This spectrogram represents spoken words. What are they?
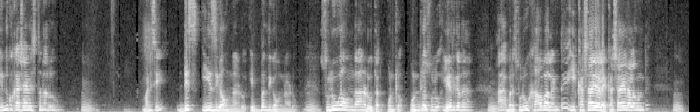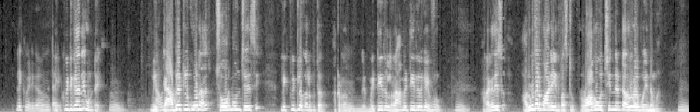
ఎందుకు కషాయం ఇస్తున్నారు. మనిషి డిస్ ఈజీగా ఉన్నాడు ఇబ్బందిగా ఉన్నాడు. సులువుగా ఉందా అని అడుగుతారు ఒంట్లో. ఒంట్లో సులువు లేదు కదా? మరి సులువు కావాలంటే ఈ కషాయాలే. కషాయాలు ఎలా ఉంటాయి. లిక్విడ్గా ఉంటాయి. లిక్విడ్ గానే ఉంటాయి. మీ టాబ్లెట్లు కూడా చూర్ణం చేసి లిక్విడ్లో కలుపుతారు. అక్కడ మీరు మెటీరియల్ రా మెటీరియల్గా ఇవ్వరు అరగదీసు అరుగుదల పాడైంది ఫస్ట్. రోగం వచ్చిందంటే అరుగుదల పోయిందమ్మా. మ్మ్.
